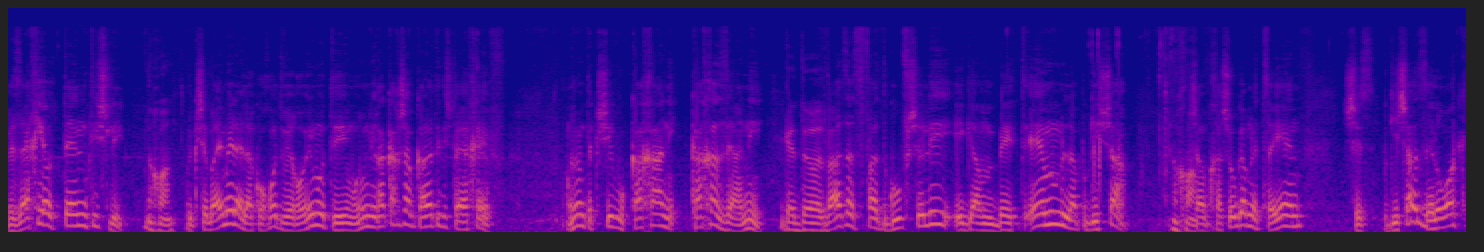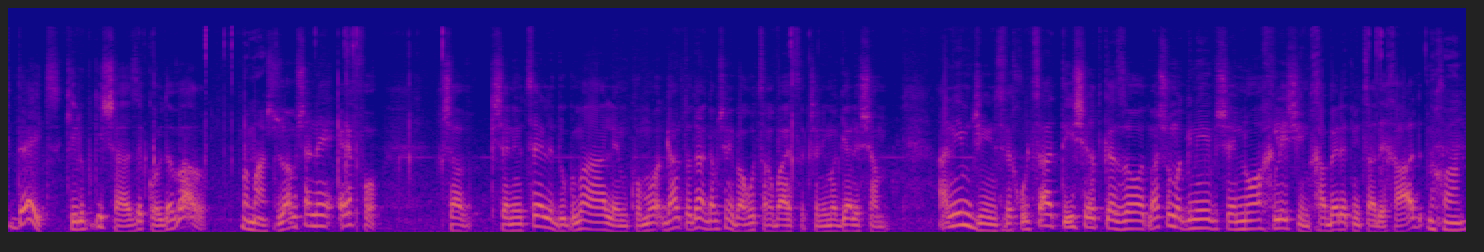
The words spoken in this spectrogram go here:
וזה הכי אותנטי שלי. נכון. וכשבאים אליי לקוחות ורואים אותי, הם אומרים לי, רק עכשיו קלטתי שאתה יחף. אומרים להם, תקשיבו, ככה, אני, ככה זה אני. גדול. ואז השפת גוף שלי היא גם בהתאם לפגישה. נכון. עכשיו, חשוב גם לציין שפגישה זה לא רק דייט, כאילו פגישה זה כל דבר. ממש. לא משנה איפה. עכשיו, כשאני יוצא לדוגמה למקומות, גם, אתה יודע, גם כשאני בערוץ 14, כשאני מגיע לשם, אני עם ג'ינס וחולצת טישרט כזאת, משהו מגניב שנוח לי, שהיא מכבדת מצד אחד. נכון.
